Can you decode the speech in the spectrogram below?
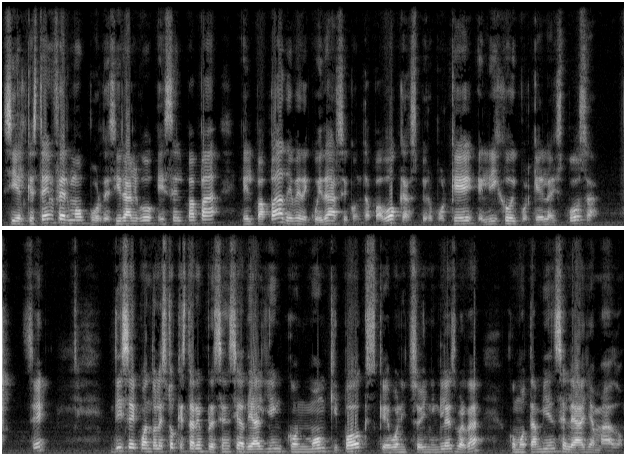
Si el que está enfermo, por decir algo, es el papá, el papá debe de cuidarse con tapabocas, pero ¿por qué el hijo y por qué la esposa? ¿Sí? Dice, cuando les toque estar en presencia de alguien con monkeypox, que bonito soy en inglés, ¿verdad? Como también se le ha llamado.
